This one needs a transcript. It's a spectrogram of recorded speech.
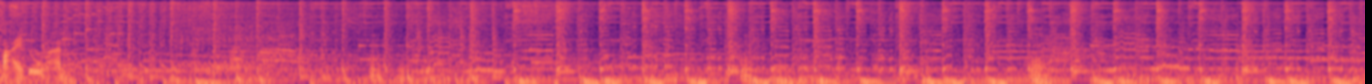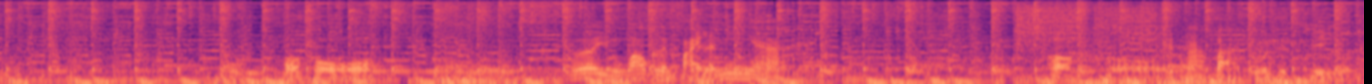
ไปดูกันอือหืออือหืออื้อโอ้โห เฮ้ยมึงว่าวเกินไปแล้วเนี่ย โอ้โห 15 บาทคูณ14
